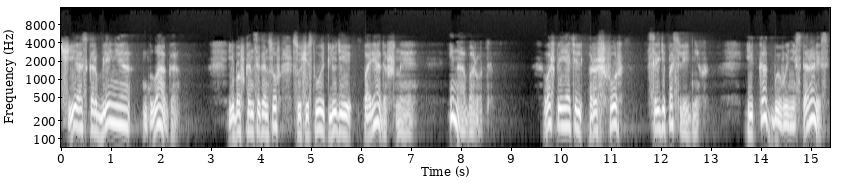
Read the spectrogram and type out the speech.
чьи оскорбления — благо, ибо в конце концов существуют люди порядочные — и наоборот. Ваш приятель Рашфор среди последних, и как бы вы ни старались,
